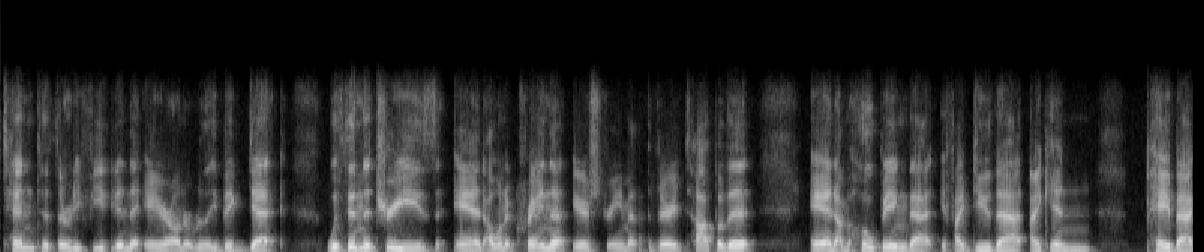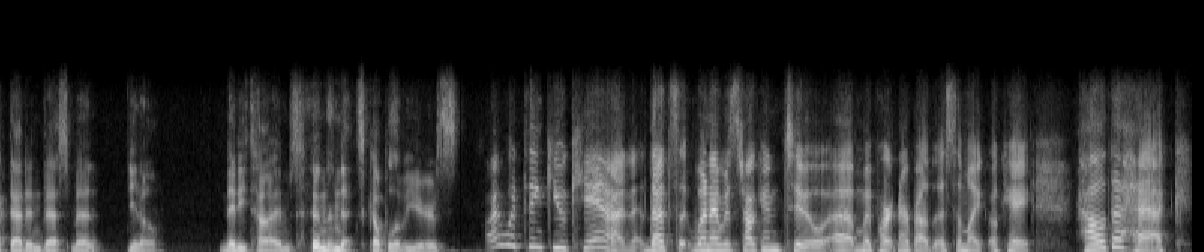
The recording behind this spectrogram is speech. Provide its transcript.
10 to 30 feet in the air on a really big deck within the trees. And I want to crane that Airstream at the very top of it. And I'm hoping that if I do that, I can pay back that investment, you know, many times in the next couple of years. I would think you can. That's when I was talking to uh, my partner about this. I'm like, okay, how the heck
